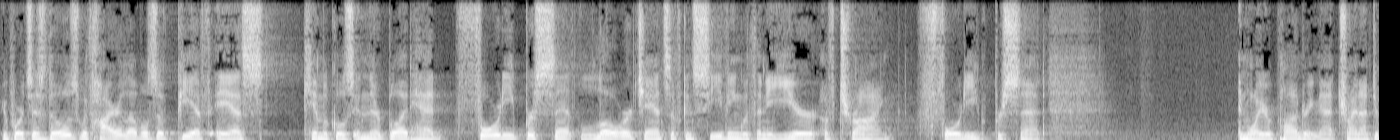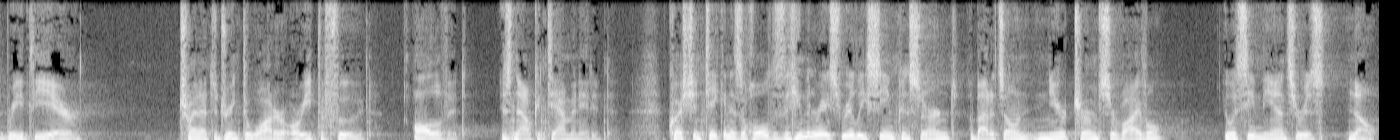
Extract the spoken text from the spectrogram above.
Report says those with higher levels of PFAS chemicals in their blood had 40% lower chance of conceiving within a year of trying. 40%. And while you're pondering that, try not to breathe the air. Try not to drink the water or eat the food. All of it is now contaminated. Question taken as a whole Does the human race really seem concerned about its own near term survival? It would seem the answer is no.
